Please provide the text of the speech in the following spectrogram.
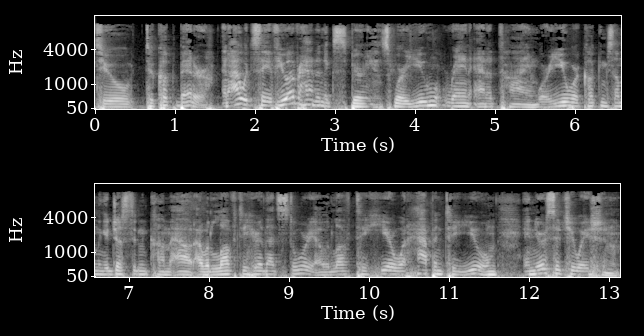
to to cook better. And I would say if you ever had an experience where you ran out of time, where you were cooking something it just didn't come out, I would love to hear that story. I would love to hear what happened to you in your situation.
